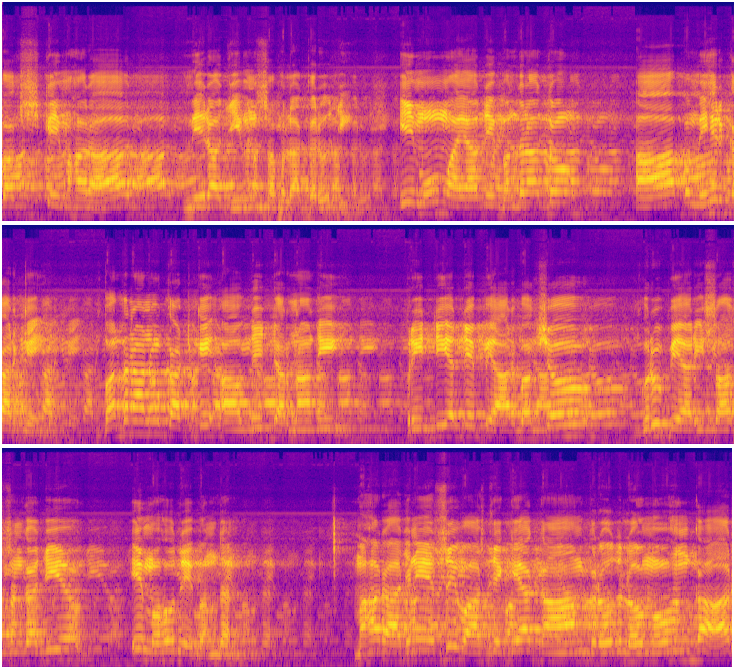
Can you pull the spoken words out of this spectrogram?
ਬਖਸ਼ ਕੇ ਮਹਾਰਾਜ, ਮੇਰਾ ਜੀਵਨ ਸਫਲਾ ਕਰੋ ਜੀ। ਇਹ ਮੋਹ ਮਾਇਆ ਦੇ ਬੰਧਨਾਂ ਤੋਂ ਆਪ ਮਿਹਰ ਕਰਕੇ, ਬੰਧਨਾਂ ਨੂੰ ਕੱਟ ਕੇ ਆਪਦੇ ਚਰਨਾਂ ਦੀ ਪ੍ਰੀਤੀ ਅਤੇ ਪਿਆਰ ਬਖਸ਼ੋ, ਗੁਰੂ ਪਿਆਰੀ ਸਾਧ ਸੰਗਤ ਜੀਓ, ਇਹ ਮੋਹ ਦੇ ਬੰਧਨ। ਮਹਾਰਾਜ ਨੇ ਇਸੇ ਵਾਸਤੇ ਕਿਹਾ, ਕਾਮ ਕ੍ਰੋਧ ਲੋਭ ਮੋਹ ਹੰਕਾਰ,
